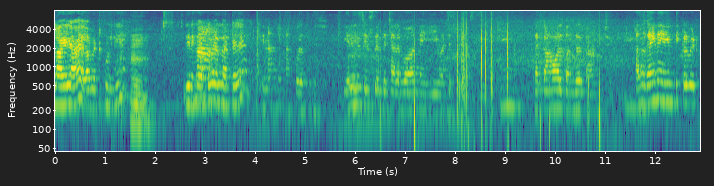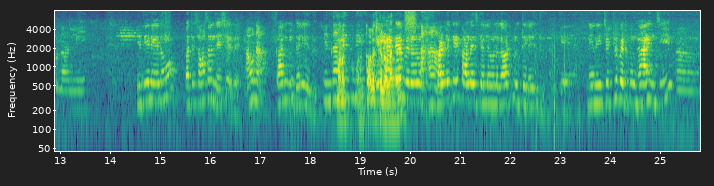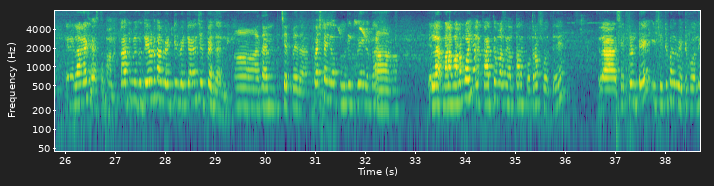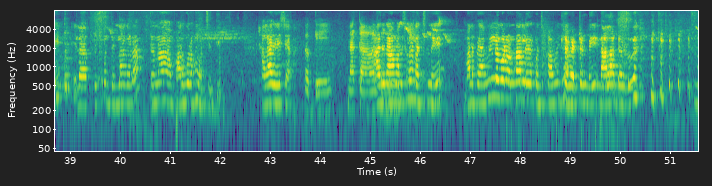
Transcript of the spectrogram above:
ఇలా అయ్యా ఇలా పెట్టుకుని. దీనికి అర్థం ఏంటంటే తినాలి నాకు. ఇవన్నీ చూస్తుంటే చాలా బాగున్నాయి మంచి. నాకు కావాలి తొందరగా కావచ్చు అసలు అయినా ఏంటి ఇక్కడ పెట్టుకున్నావు అన్ని ఇది నేను ప్రతి సంవత్సరం చేసేదే. అవునా? కానీ మీకు తెలియదు. మనం కాలేజ్కి వెళ్ళేవాళ్ళు కాబట్టి మీకు తెలియదు. ఓకే. నేను ఈ చెట్లు పెట్టుకుని గానించి ఆ, నేను ఇలాగే చేస్తున్నాను. కాదు మీకు దేవుడిగా పెట్టి పెట్టానని చెప్పేదాన్ని. అదంతా చెప్పేదాన్ని. ఫస్ట్ టైం చెప్తుంది ఇప్పుడే కదా? ఇలా మన వనభోజనాలు ఇలా కార్తీక మాసం వెళ్తాను కుదరకపోతే ఇలా చెట్టు ఉంటే ఈ చెట్టు కొని పెట్టుకొని ఇలా పెట్టుకొని తిన్నా కూడా తిన్న అనుగ్రహం వచ్చింది. అలా చేశా. ఓకే. నాకు అది నా మనసులో నచ్చింది. మన ఫ్యామిలీలో కూడా ఉన్నారు లేదా కొంచెం కామెంట్లో పెట్టండి. నాలాంటి వాళ్ళు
